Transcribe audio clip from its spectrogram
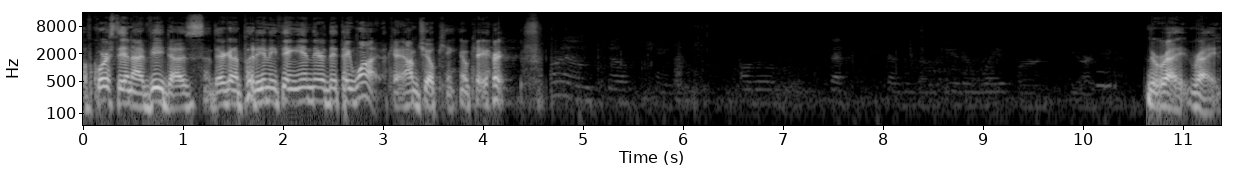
Of course, the NIV does. They're going to put anything in there that they want. Okay, I'm joking. Okay, right. Right, right.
